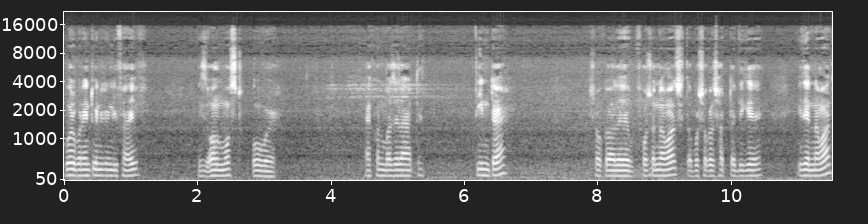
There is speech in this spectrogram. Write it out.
কোরবানি twenty twenty five is almost over এখন বাজে রাত তিনটা। সকালে ফসল নামাজ, তারপর সকাল সাতটার দিকে ঈদের নামাজ,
